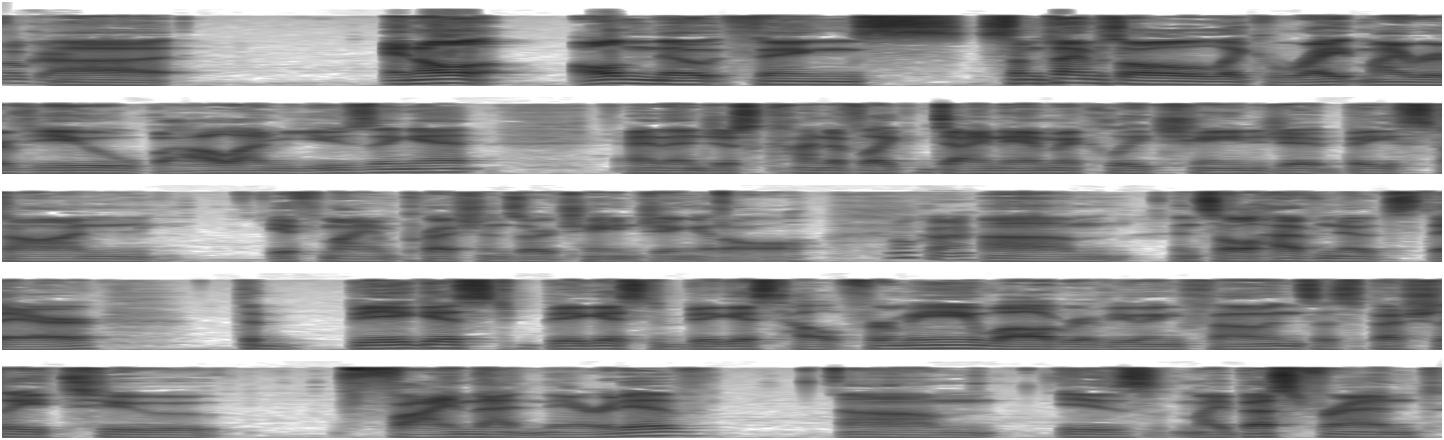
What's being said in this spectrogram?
Okay. Uh, and I'll I'll note things. Sometimes I'll like write my review while I'm using it, and then just kind of like dynamically change it based on if my impressions are changing at all. okay. Um, and so I'll have notes there. The biggest, biggest, biggest help for me while reviewing phones, especially to find that narrative, um, is my best friend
